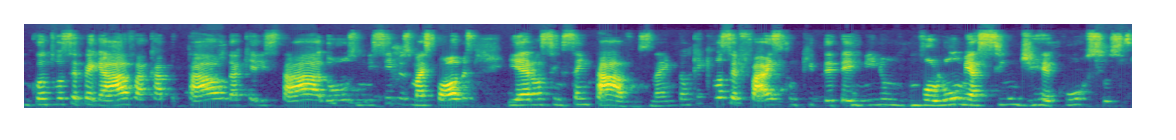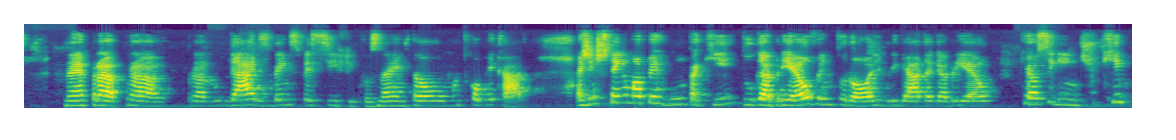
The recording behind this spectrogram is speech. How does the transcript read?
Enquanto você pegava a capital daquele estado ou os municípios mais pobres e eram assim centavos, né? Então, o que, que você faz com que determine um, um volume assim de recursos, né? Para lugares bem específicos, né? Então, muito complicado. A gente tem uma pergunta aqui do Gabriel Venturoli, obrigada, Gabriel, que é o seguinte: que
